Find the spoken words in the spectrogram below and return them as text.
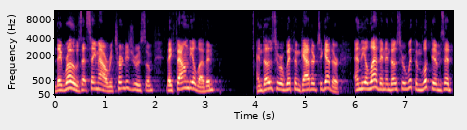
They rose that same hour, returned to Jerusalem. They found the eleven, and those who were with them gathered together. And the eleven and those who were with them looked at him and said,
